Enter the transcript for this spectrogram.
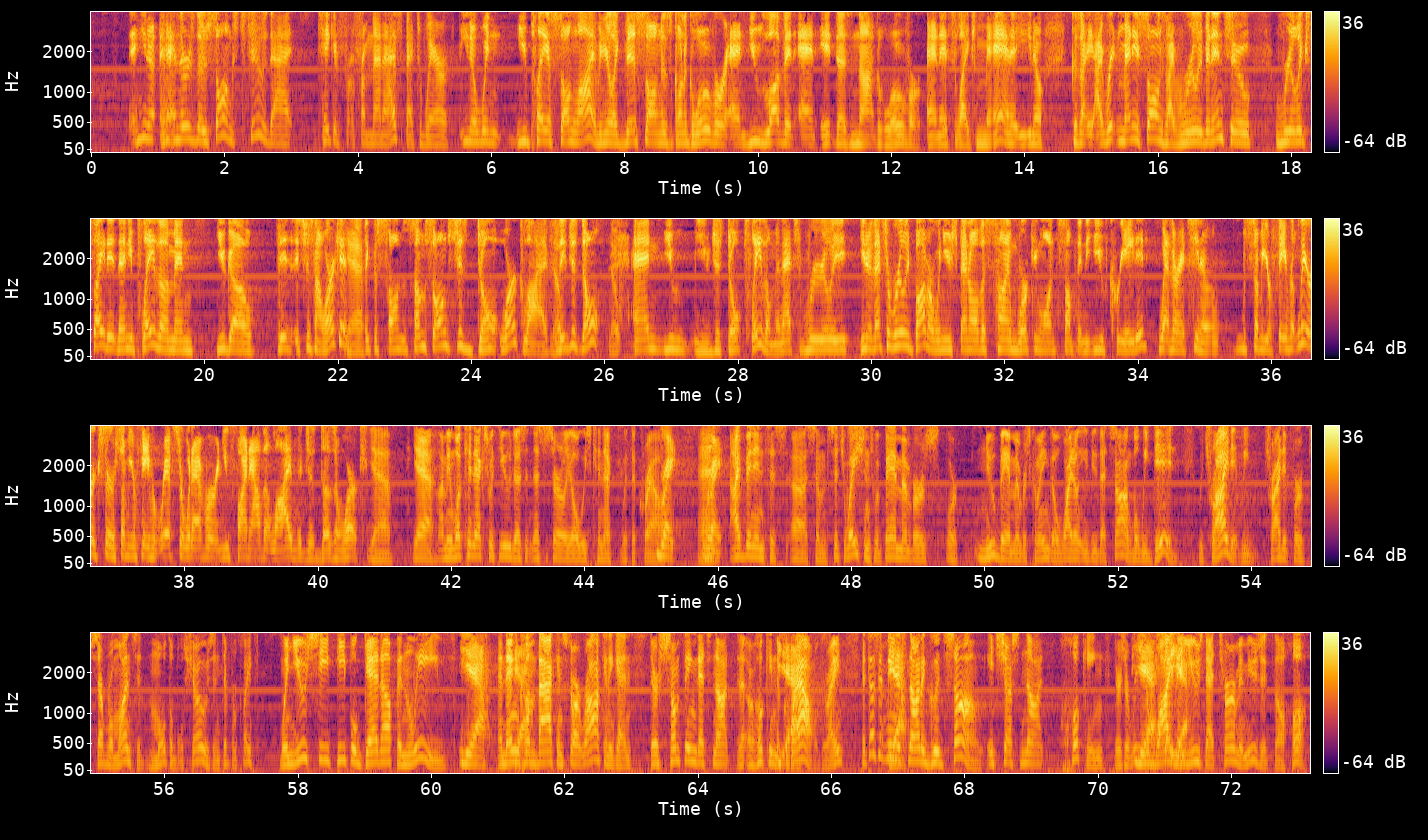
and you know and there's those songs too that take it fr- from that aspect where you know when you play a song live and you're like this song is going to go over and you love it and it does not go over and it's like man it, you know because i've written many songs i've really been into really excited then you play them and you go this, it's just not working Yeah. like the song some songs just don't work live Nope. they just don't Nope. and you you just don't play them and that's really you know that's a really bummer when you spend all this time working on something that you've created whether it's you know some of your favorite lyrics or some of your favorite riffs or whatever and you find out that live it just doesn't work Yeah, yeah. I mean, what connects with you doesn't necessarily always connect with the crowd. Right, And right. I've been into uh, some situations with band members or new band members coming in and go, "Why don't you do that song?" Well, we did. We tried it. We tried it for several months at multiple shows in different places. When you see people get up and leave, yeah and then Yeah. come back and start rocking again, there's something that's not uh, hooking the Yeah. crowd, right? It doesn't mean Yeah. it's not a good song. It's just not hooking. There's a reason so- why yeah. they use that term in music, the hook,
